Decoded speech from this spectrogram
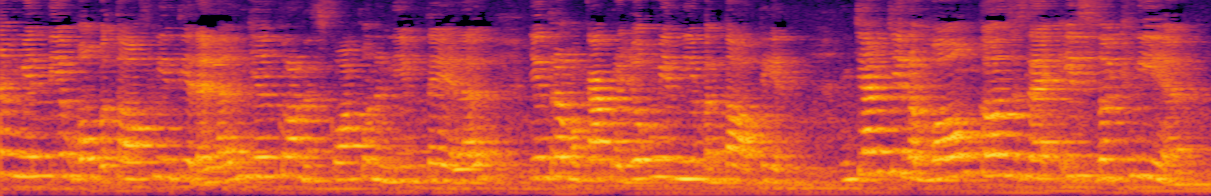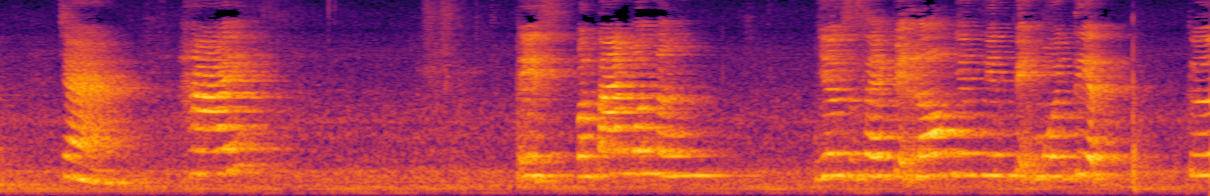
នឹងមាននាមបូកបន្តគ្នាទៀតឥឡូវយើងគ្រាន់តែស្គាល់គុណនាមទេឥឡូវយើងត្រូវបង្កើតប្រយោគមាននាមបន្តទៀតអញ្ចឹងជាដំបូងកូនសរសេរ is ដូចគ្នាចាហើយ is ប៉ុន្តែមុននឹងយើងសរសេរពាក្យ long យើងមានពាក្យមួយទៀតគឺ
